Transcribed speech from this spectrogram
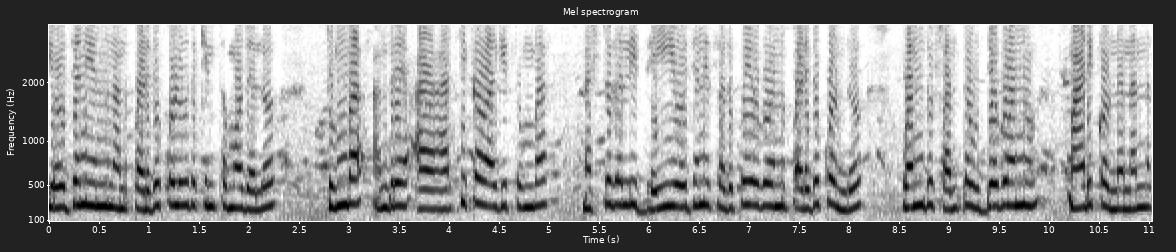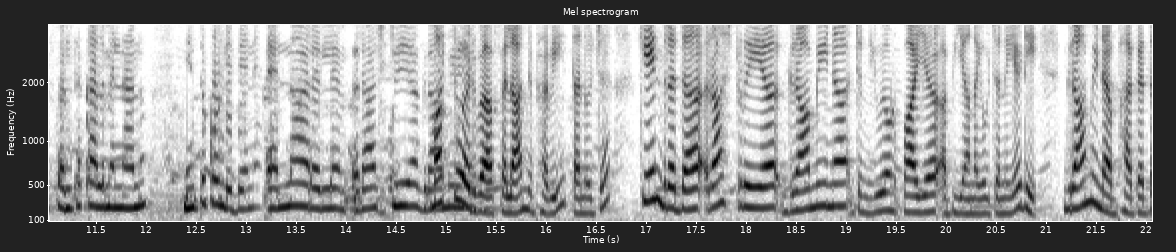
ಯೋಜನೆಯನ್ನು ನಾನು ಪಡೆದುಕೊಳ್ಳುವುದಕ್ಕಿಂತ ಮೊದಲು ತುಂಬಾ ಅಂದ್ರೆ ಆರ್ಥಿಕವಾಗಿ ತುಂಬಾ ನಷ್ಟದಲ್ಲಿದ್ದೆ ಈ ಯೋಜನೆ ಸದುಪಯೋಗವನ್ನು ಪಡೆದುಕೊಂಡು ಒಂದು ಸ್ವಂತ ಉದ್ಯೋಗವನ್ನು ಮಾಡಿಕೊಂಡು ನನ್ನ ಸ್ವಂತ ಕಾಲ ಮೇಲೆ ನಾನು ನಿಂತುಕೊಂಡಿದ್ದೇನೆ. ಎನ್ಆರ್ಎಲ್ಎಂ ರಾಷ್ಟ್ರೀಯ ಮತ್ತು ಗ್ರಾಮೀಣ ಅರಿವ ಫಲಾನುಭವಿ ತನುಜ ಕೇಂದ್ರದ ರಾಷ್ಟ್ರೀಯ ಗ್ರಾಮೀಣ ಜನೋಪಾಯ ಅಭಿಯಾನ ಯೋಜನೆಯಡಿ ಗ್ರಾಮೀಣ ಭಾಗದ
